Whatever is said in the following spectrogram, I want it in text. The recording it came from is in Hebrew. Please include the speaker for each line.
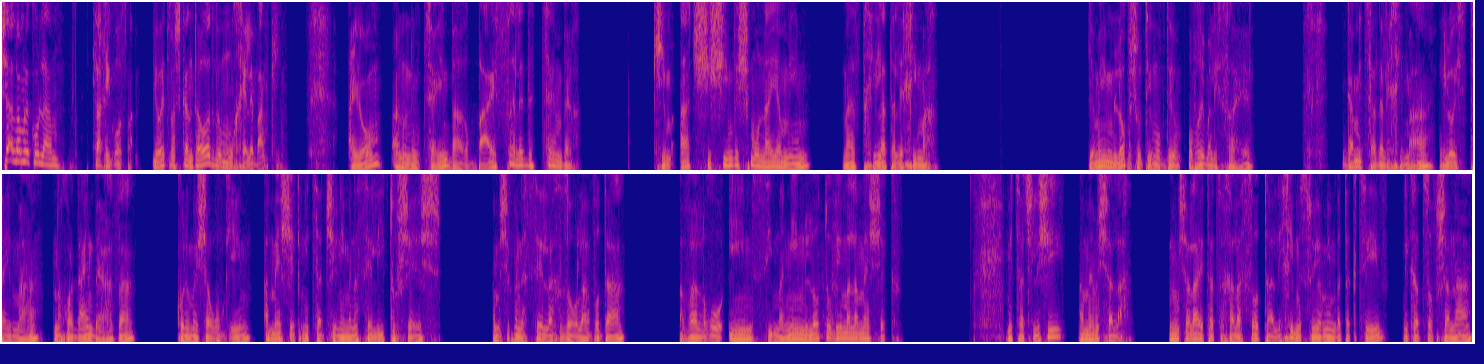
Speaker 1: שלום לכולם, צחי גרוסמן, יועץ משכנתאות ומומחה לבנקים. היום אנו נמצאים ב-14 לדצמבר, כמעט 68 ימים מאז תחילת הלחימה. ימים לא פשוטים עובדים, עוברים על ישראל. גם מצד הלחימה, היא לא הסתיימה, אנחנו עדיין בעזה, כל יום יש הרוגים. המשק מצד שני מנסה להתאושש, המשק מנסה לחזור לעבודה, אבל רואים סימנים לא טובים על המשק. מצד שלישי, הממשלה. הממשלה הייתה צריכה לעשות תהליכים מסוימים בתקציב לקראת סוף שנה,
